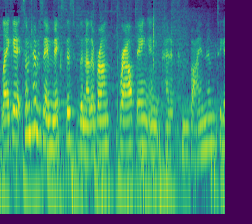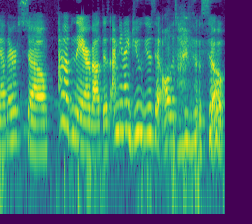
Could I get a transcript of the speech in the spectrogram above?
like it. Sometimes I mix this with another brown brow thing and kind of combine them together. So I'm up in the air about this. I mean, I do use it all the time though, so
